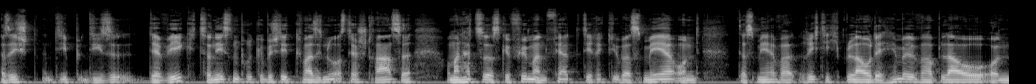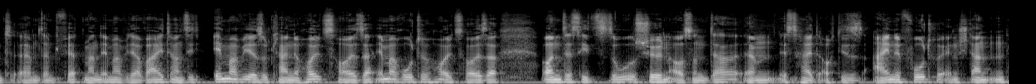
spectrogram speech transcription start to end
also ich, die, diese, der Weg zur nächsten Brücke besteht quasi nur aus der Straße und man hat so das Gefühl, man fährt direkt übers Meer und das Meer war richtig blau, der Himmel war blau und ähm, dann fährt man immer wieder weiter und sieht immer wieder so kleine Holzhäuser, immer rote Holzhäuser und das sieht so schön aus und da ähm, ist halt auch dieses eine Foto entstanden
